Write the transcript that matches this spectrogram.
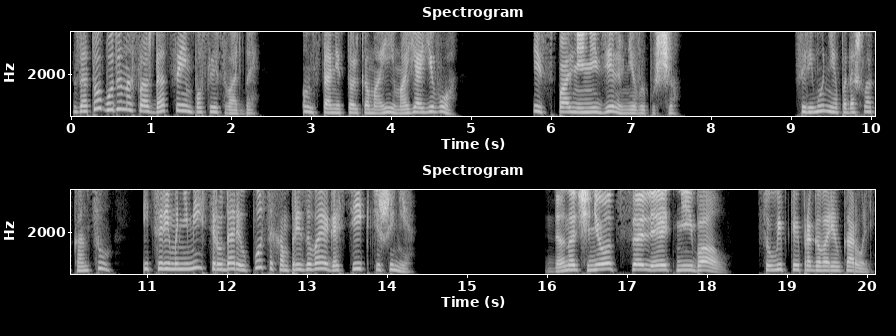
Зато буду наслаждаться им после свадьбы. Он станет только моим, а я его. Из спальни неделю не выпущу. Церемония подошла к концу, и церемонимейстер ударил посохом, призывая гостей к тишине. «Да начнется летний бал!» — с улыбкой проговорил король.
